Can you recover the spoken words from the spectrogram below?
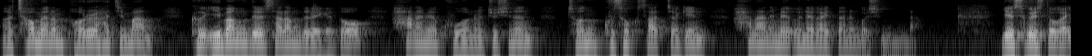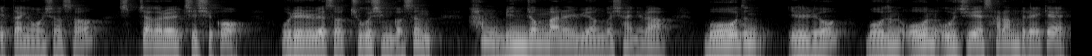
아, 처음에는 벌을 하지만 그 이방들 사람들에게도 하나님의 구원을 주시는 전 구속사적인 하나님의 은혜가 있다는 것입니다. 예수 그리스도가 이 땅에 오셔서 십자가를 지시고 우리를 위해서 죽으신 것은 한 민족만을 위한 것이 아니라 모든 인류, 모든 온 우주의 사람들에게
